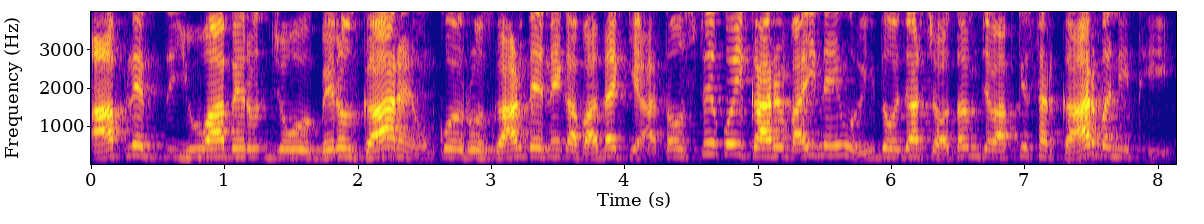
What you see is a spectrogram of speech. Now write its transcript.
आपने युवा बेरो, जो बेरोजगार हैं, उनको रोज़गार देने का वादा किया था उस पर कोई कार्रवाई नहीं हुई। 2014 में जब आपकी सरकार बनी थी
